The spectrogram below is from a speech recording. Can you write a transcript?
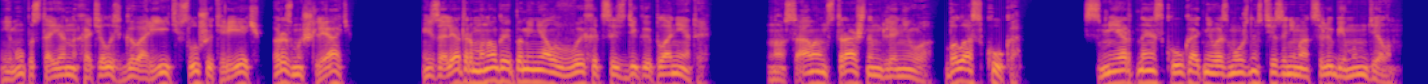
Ему постоянно хотелось говорить, слушать речь, размышлять. Изолятор многое поменял в выходце с дикой планеты. Но самым страшным для него была скука. Смертная скука от невозможности заниматься любимым делом.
